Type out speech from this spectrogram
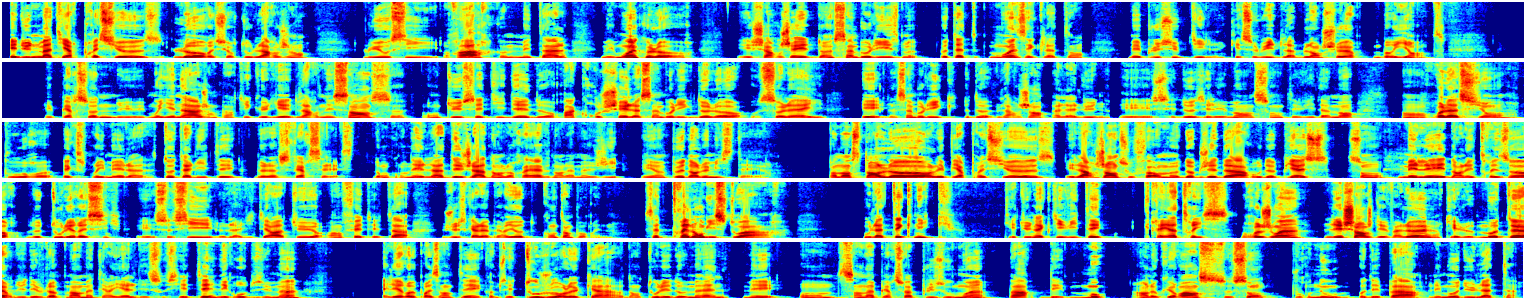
et d'une matière précieuse, l'or et surtout l'argent, lui aussi rare comme métal, mais moins que l'or, et chargé d'un symbolisme peut-être moins éclatant, mais plus subtil, qui est celui de la blancheur brillante. Les personnes du Moyen Âge, en particulier de la Renaissance, ont eu cette idée de raccrocher la symbolique de l'or au soleil et la symbolique de l'argent à la lune. Et ces deux éléments sont évidemment en relation pour exprimer la totalité de la sphère céleste. Donc on est là déjà dans le rêve, dans la magie et un peu dans le mystère. Pendant ce temps, l'or, les pierres précieuses et l'argent sous forme d'objets d'art ou de pièces sont mêlés dans les trésors de tous les récits. Et ceci, la littérature en fait état jusqu'à la période contemporaine. Cette très longue histoire où la technique, qui est une activité créatrice, rejoint l'échange des valeurs, qui est le moteur du développement matériel des sociétés, des groupes humains, elle est représentée, comme c'est toujours le cas dans tous les domaines, mais on s'en aperçoit plus ou moins par des mots. En l'occurrence, ce sont pour nous, au départ, les mots du latin.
